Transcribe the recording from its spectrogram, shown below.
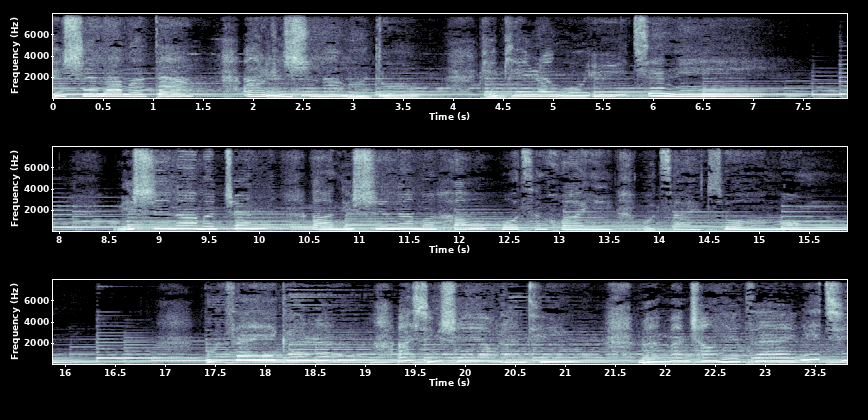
天是那么大，啊，人是那么多，偏偏让我遇见你。你是那么真，啊，你是那么好，我曾怀疑我在做梦。不再一个人，啊，心事有人听，漫漫长夜在一起，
